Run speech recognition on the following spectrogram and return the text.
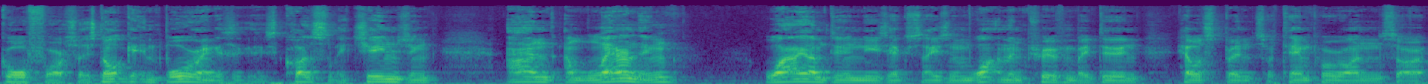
go for, so it's not getting boring. It's, it's constantly changing, and I'm learning why I'm doing these exercises and what I'm improving by doing hill sprints or tempo runs or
